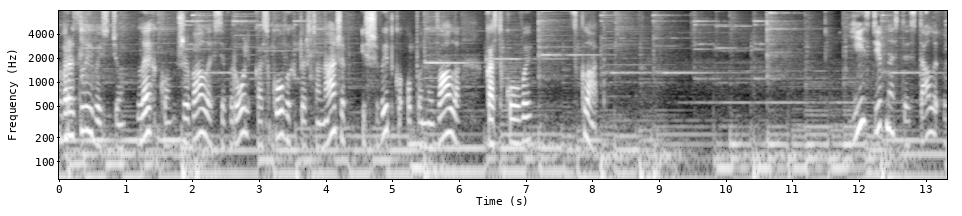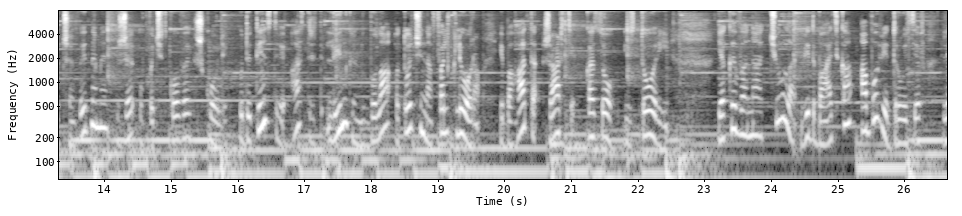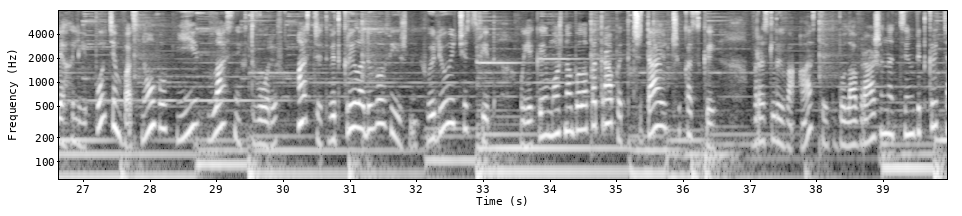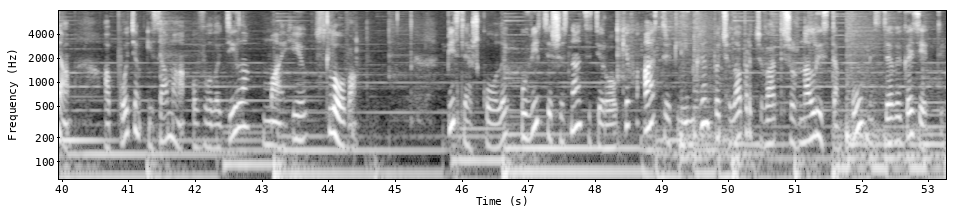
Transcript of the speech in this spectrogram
вразливістю, легко вживалася в роль казкових персонажів і швидко опанувала казковий склад. Її здібності стали очевидними вже у початковій школі. У дитинстві Астрід Лінгрен була оточена фольклором і багато жартів, казок, історій, які вона чула від батька або від друзів, лягли потім в основу її власних творів. Астрід відкрила дивовижний, хвилюючий світ, у який можна було потрапити, читаючи казки. Вразлива Астрід була вражена цим відкриттям, а потім і сама оволоділа магією слова. Після школи у віці 16 років Астрід Лінгрен почала працювати журналистом у місцевій газеті.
